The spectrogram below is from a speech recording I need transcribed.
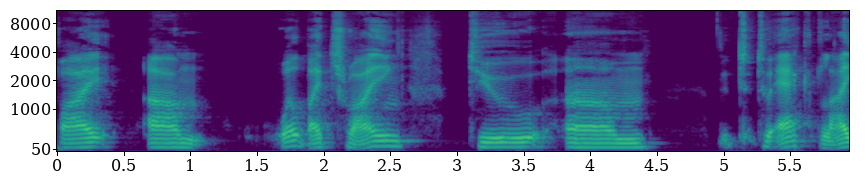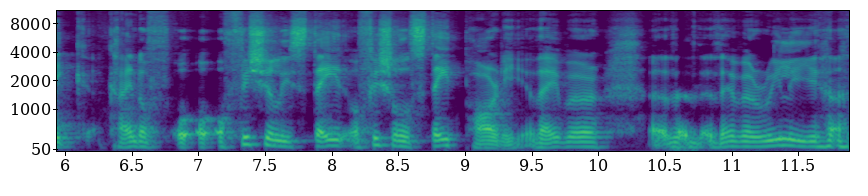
by um, well by trying to, um, to. to, act like kind of officially state official state party, they were uh, they were really uh,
